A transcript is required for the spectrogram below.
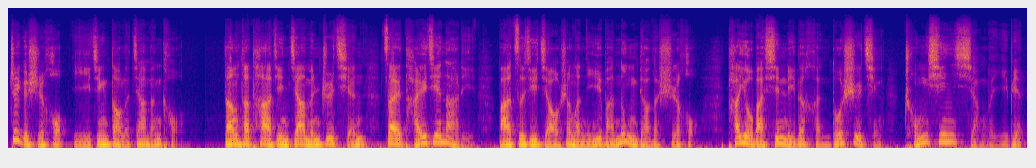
这个时候已经到了家门口，当他踏进家门之前，在台阶那里把自己脚上的泥巴弄掉的时候，他又把心里的很多事情重新想了一遍。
